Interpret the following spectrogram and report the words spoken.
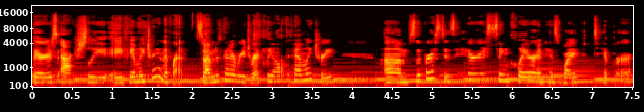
there's actually a family tree in the front. So, I'm just gonna read directly off the family tree. Um, so, the first is Harris Sinclair and his wife Tipper.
